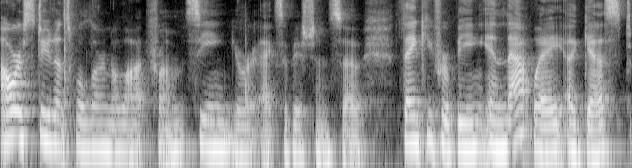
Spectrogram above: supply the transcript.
Our students will learn a lot from seeing your exhibition. So thank you for being in that way a guest,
